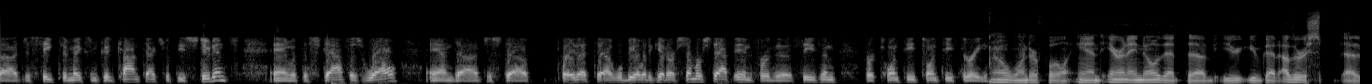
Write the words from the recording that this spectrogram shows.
uh, just seek to make some good contacts with these students and with the staff as well, and uh, just uh, pray that uh, we'll be able to get our summer staff in for the season for 2023. Oh, wonderful! And Aaron, I know that uh, you, have got other uh,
